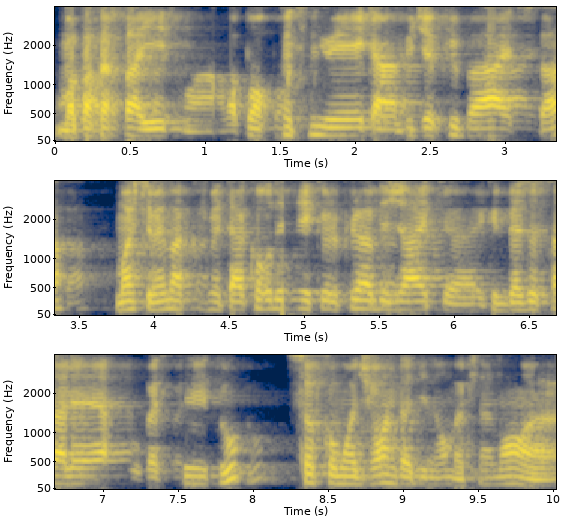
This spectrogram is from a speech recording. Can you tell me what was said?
on va pas faire faillite, on va pouvoir continuer, avec un budget plus bas et tout ça. Moi, j'étais même, je m'étais accordé avec le club déjà avec, avec, une baisse de salaire pour rester et tout. Sauf qu'au mois de juin, on a dit non, mais finalement, euh,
